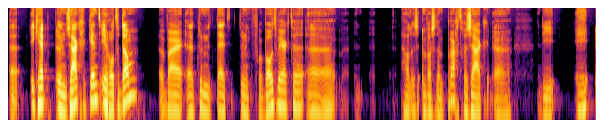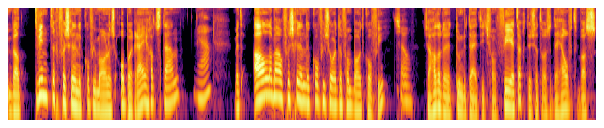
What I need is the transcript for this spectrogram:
eh, ik heb een zaak gekend in Rotterdam, eh, waar eh, toen de tijd, toen ik voor boot werkte, eh, hadden ze, was het een prachtige zaak die he- wel twintig verschillende koffiemolens op een rij had staan. Ja, Met allemaal verschillende koffiesoorten van bootkoffie. zo. Ze hadden er toen de tijd iets van 40, dus dat was de helft was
